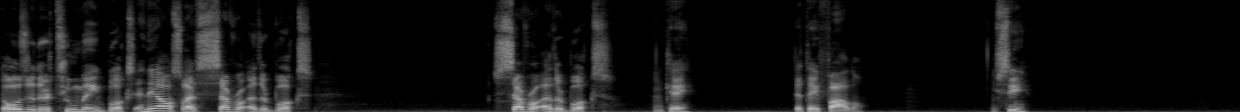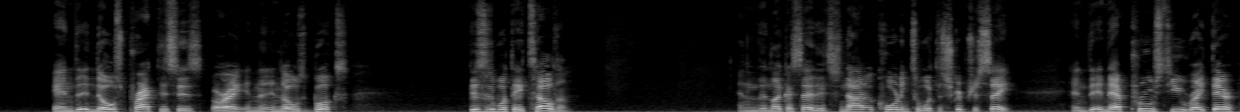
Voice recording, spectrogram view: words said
Those are their two main books, and they also have several other books. Several other books, okay, that they follow. You see? And in those practices, all right, in, in those books, this is what they tell them. And then, like I said, it's not according to what the scriptures say. And, and that proves to you right there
